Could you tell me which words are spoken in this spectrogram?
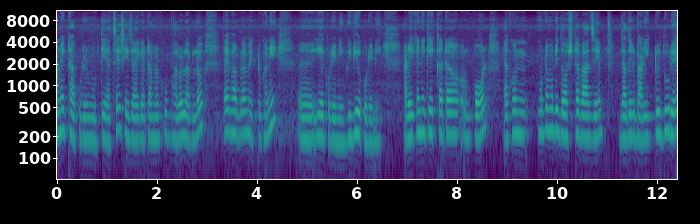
অনেক ঠাকুরের মূর্তি আছে, সেই জায়গাটা আমার খুব ভালো লাগল, তাই ভাবলাম একটুখানি ইয়ে করে নিই, ভিডিও করে নিই। আর এখানে কেক কাটার পর এখন মোটামুটি দশটা বাজে, যাদের বাড়ি একটু দূরে,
